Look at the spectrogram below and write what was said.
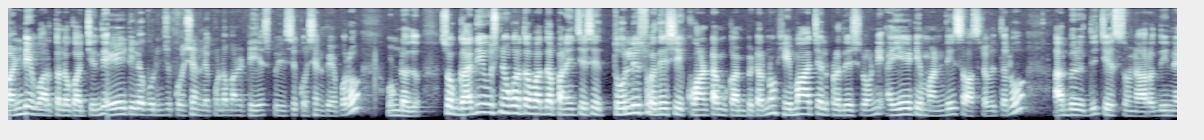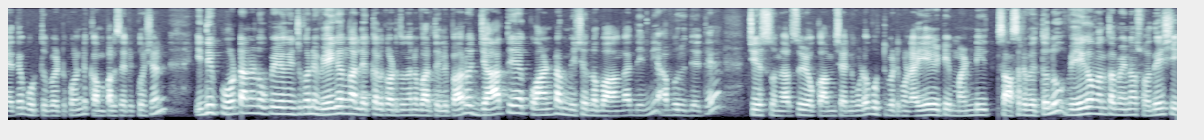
మండి వార్తలోకి వచ్చింది. ఐఐటీల గురించి క్వశ్చన్ లేకుండా మన టీఎస్పీఎస్సీ క్వశ్చన్ పేపర్ ఉండదు. సో గది ఉష్ణోగ్రత వద్ద పనిచేసే తొలి స్వదేశీ క్వాంటమ్ కంప్యూటర్ను హిమాచల్ ప్రదేశ్లోని ఐఐటి మండి శాస్త్రవేత్తలు అభివృద్ధి చేస్తున్నారు. దీన్ని అయితే గుర్తుపెట్టుకోండి. Compulsory question. ఇది పోటాలను ఉపయోగించుకొని వేగంగా లెక్కలు కడుతుందని వారు తెలిపారు. జాతీయ క్వాంటమ్ మిషన్లో భాగంగా దీన్ని అభివృద్ధి అయితే చేస్తున్నారు. సో ఈ యొక్క అంశాన్ని కూడా గుర్తుపెట్టుకోండి. ఐఐటి మండి శాస్త్రవేత్తలు వేగవంతమైన స్వదేశీ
